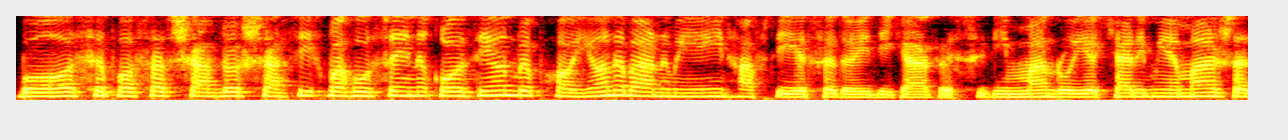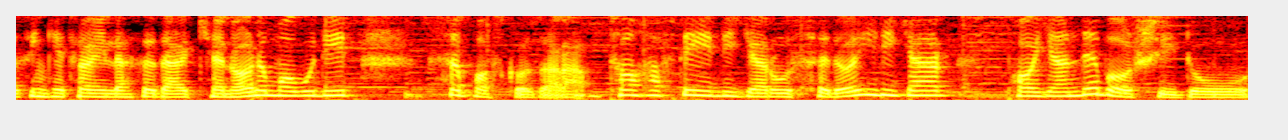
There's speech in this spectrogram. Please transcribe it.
با سپاس از شهلا شفیق و حسین قاضیان به پایان برنامه این هفته صدای دیگر رسیدیم. من رویا کریمی مرج از اینکه تا این لحظه در کنار ما بودید سپاس گذارم تا هفته دیگر و صدای دیگر پاینده باشید و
